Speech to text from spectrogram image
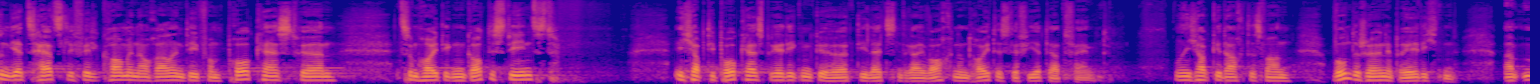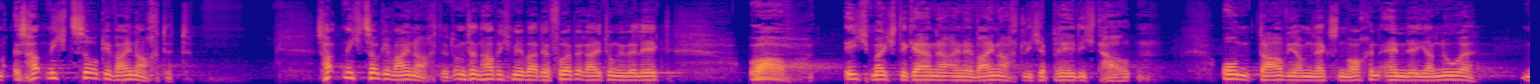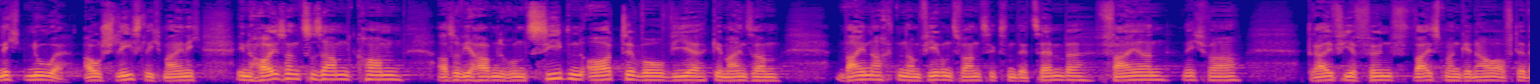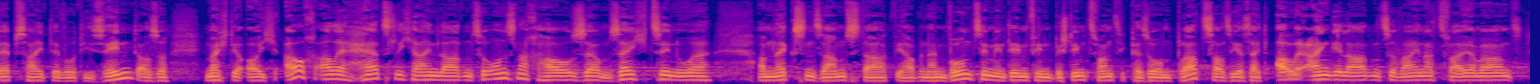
Und jetzt herzlich willkommen auch allen, die vom Podcast hören, zum heutigen Gottesdienst. Ich habe die Podcast-Predigen gehört die letzten drei Wochen und heute ist der vierte Advent. Und ich habe gedacht, das waren wunderschöne Predigten. Ähm, es hat nicht so geweihnachtet. Es hat nicht so geweihnachtet. Und dann habe ich mir bei der Vorbereitung überlegt, wow, ich möchte gerne eine weihnachtliche Predigt halten. Und da wir am nächsten Wochenende ja nur, nicht nur, ausschließlich meine ich, in Häusern zusammenkommen, also wir haben rund sieben Orte, wo wir gemeinsam Weihnachten am 24. Dezember feiern, nicht wahr? Drei, vier, fünf weiß man genau auf der Webseite, wo die sind. Also ich möchte euch auch alle herzlich einladen zu uns nach Hause um 16 Uhr am nächsten Samstag. Wir haben ein Wohnzimmer, in dem finden bestimmt 20 Personen Platz. Also ihr seid alle eingeladen zur Weihnachtsfeier bei uns.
